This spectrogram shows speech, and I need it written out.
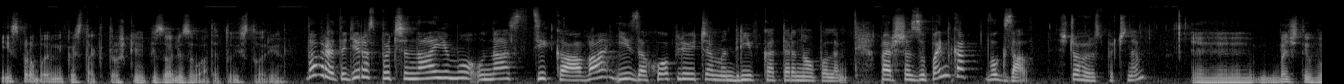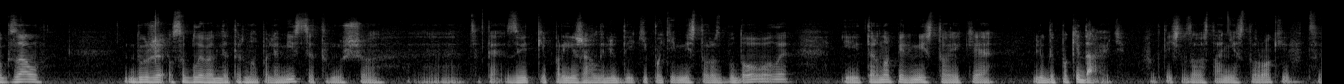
І спробуємо якось так трошки візуалізувати ту історію. Добре, тоді розпочинаємо. У нас цікава і захоплююча мандрівка Тернополем. Перша зупинка вокзал. З чого розпочнемо? Е, Бачите, вокзал дуже особливе для Тернополя місце, тому що це те, звідки приїжджали люди, які потім місто розбудовували. І Тернопіль місто, яке люди покидають. Фактично за останні 100 років це,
